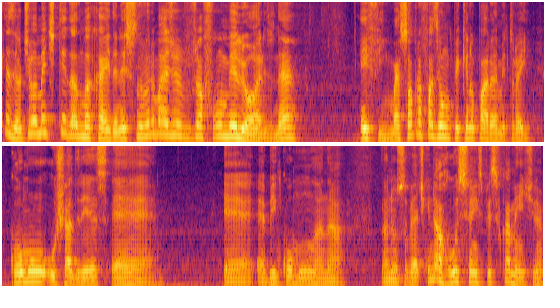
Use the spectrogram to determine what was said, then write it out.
Quer dizer, ultimamente tem dado uma caída nesse número, mas já, foram melhores, né? Enfim, mas só para fazer um pequeno parâmetro aí, como o xadrez é, é, é bem comum lá na, na União Soviética e na Rússia especificamente, né?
